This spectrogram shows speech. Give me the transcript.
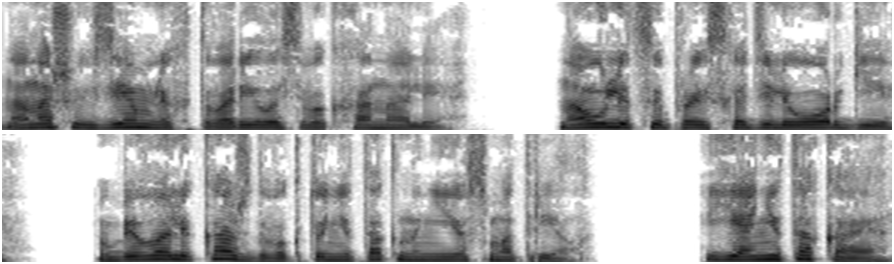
На наших землях творилась вакханалия. На улице происходили оргии, убивали каждого, кто не так на нее смотрел. «Я не такая»,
